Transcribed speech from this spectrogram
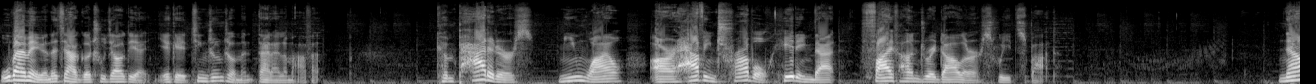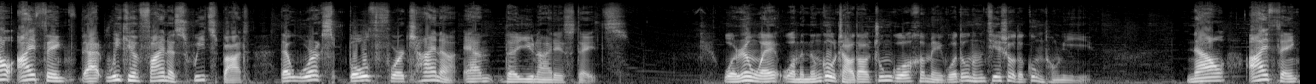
五百美元的价格触礁点也给竞争者们带来了麻烦。Competitors meanwhile, are having trouble hitting that $500 sweet spot. Now I think that we can find a sweet spot that works both for China and the United States. 我认为我们能够找到中国和美国都能接受的共同利益。Now I think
